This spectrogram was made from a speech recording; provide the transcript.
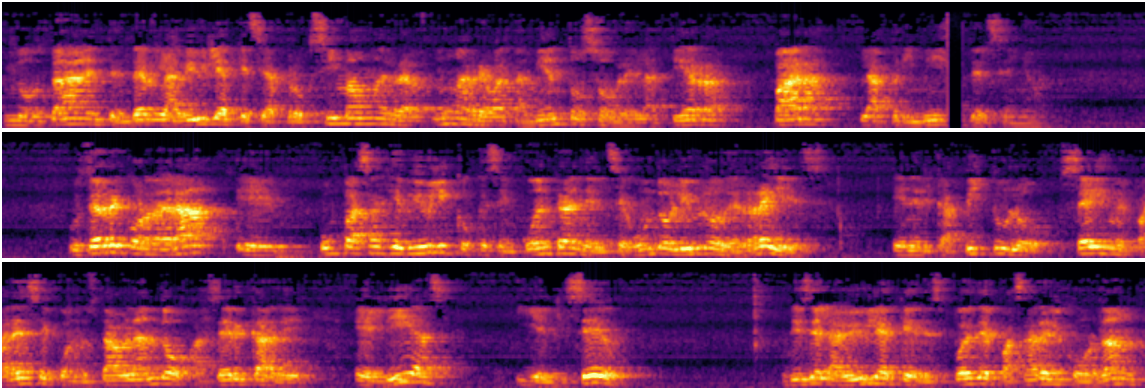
nos da a entender la Biblia que se aproxima un arrebatamiento sobre la tierra para la primicia del Señor. Usted recordará eh, un pasaje bíblico que se encuentra en el segundo libro de Reyes, en el capítulo 6 me parece, cuando está hablando acerca de Elías y Eliseo. Dice la Biblia que después de pasar el Jordán,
